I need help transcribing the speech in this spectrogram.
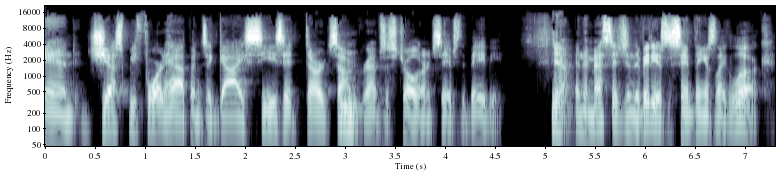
And just before it happens, a guy sees it, darts out, Hmm. grabs a stroller, and saves the baby. yeah, And the message in the video is the same thing as like, look,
